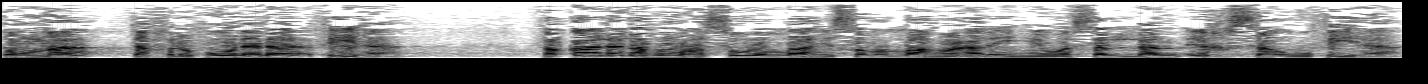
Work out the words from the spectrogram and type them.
ثم تخلفوننا فيها. فقال لهم رسول الله صلى الله عليه وسلم اخسأوا فيها.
